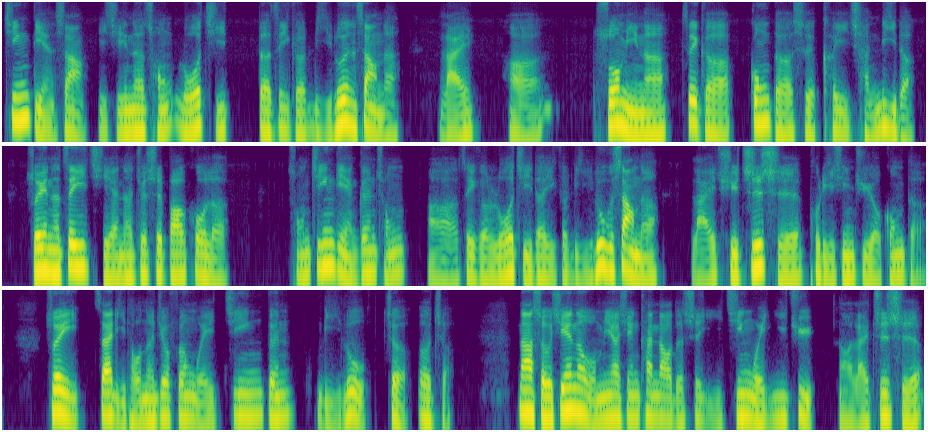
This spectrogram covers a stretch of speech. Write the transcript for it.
经典上以及呢，从逻辑的这个理论上呢，来呃说明呢，这个功德是可以成立的。所以呢，这一节呢，就是包括了从经典跟从啊，这个逻辑的一个理路上呢，来去支持菩提心具有功德，所以在里头呢就分为经跟理路这二者。那首先呢，我们要先看到的是以经为依据啊，来支持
